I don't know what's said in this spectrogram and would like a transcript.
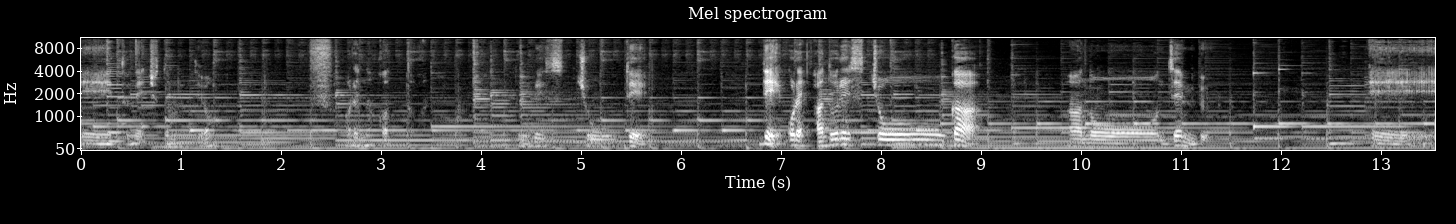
えっ、ー、とね、ちょっと待ってよ。あれなかったレス帳で、で、これアドレス帳が、あのー、全部、え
